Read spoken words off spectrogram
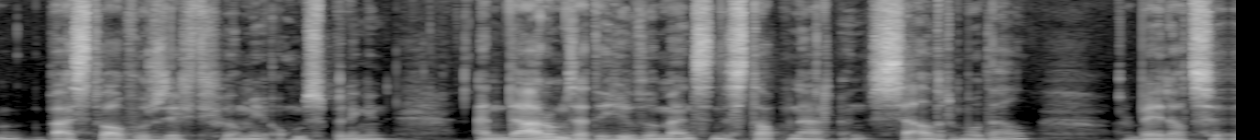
best wel voorzichtig wil mee omspringen. En daarom zetten heel veel mensen de stap naar een sellermodel, waarbij dat ze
